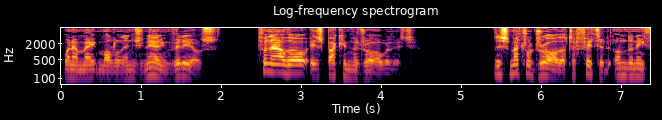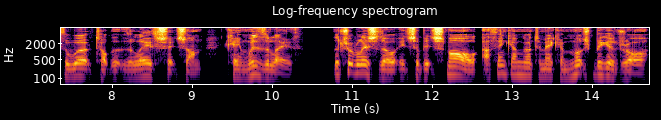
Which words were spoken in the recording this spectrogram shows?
when I make model engineering videos. For now though it's back in the drawer with it. This metal drawer that I fitted underneath the worktop that the lathe sits on came with the lathe. The trouble is though it's a bit small, I think I'm going to make a much bigger drawer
